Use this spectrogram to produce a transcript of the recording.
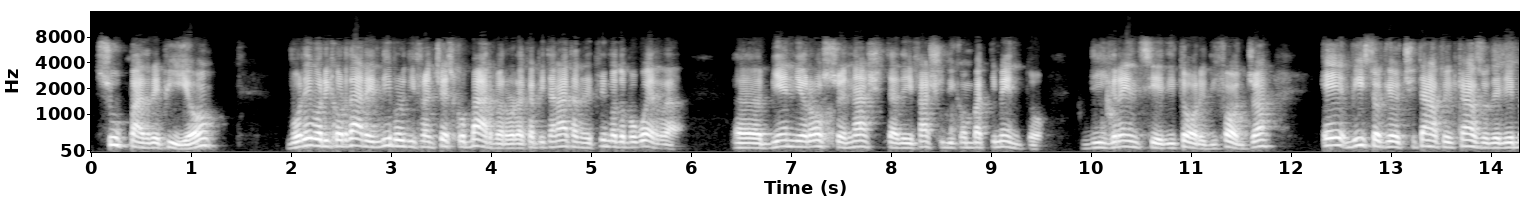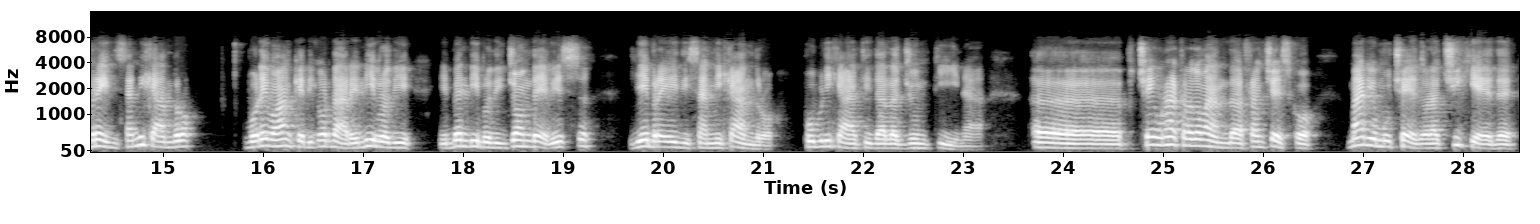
su Padre Pio, Volevo ricordare il libro di Francesco Barbaro, La capitanata nel primo dopoguerra, eh, Biennio Rosso e nascita dei fasci di combattimento di Grenzi Editori di Foggia e visto che ho citato il caso degli ebrei di San Nicandro, volevo anche ricordare il, libro di, il bel libro di John Davis, Gli ebrei di San Nicandro, pubblicati dalla Giuntina. Eh, c'è un'altra domanda, Francesco. Mario Mucedola ci chiede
